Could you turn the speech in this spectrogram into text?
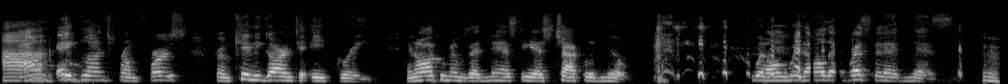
Uh, I ate lunch from first from kindergarten to eighth grade. And all I can remember was that nasty ass chocolate milk with all with all that rest of that mess.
